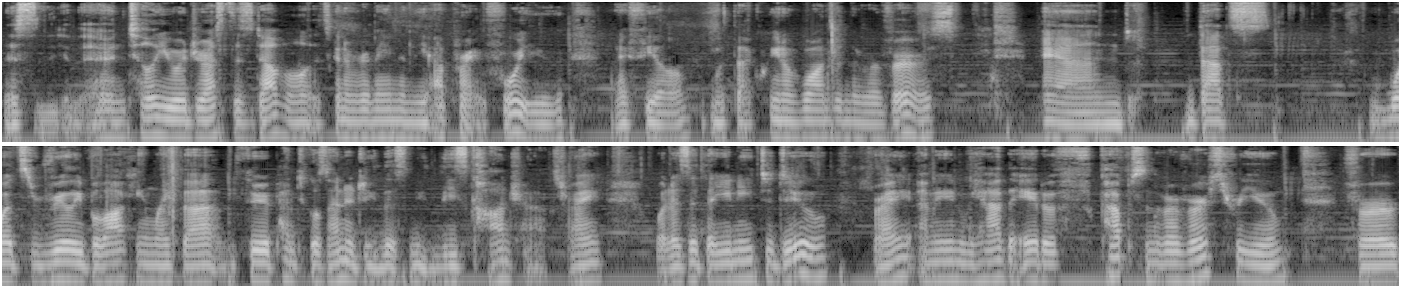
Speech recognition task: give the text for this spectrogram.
This until you address this devil it's going to remain in the upright for you i feel with that queen of wands in the reverse. And that's what's really blocking like that three of pentacles energy this these contracts right? What is it that you need to do right? I mean, we had the Eight of Cups in the reverse for you for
